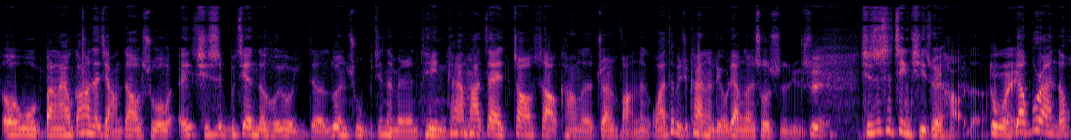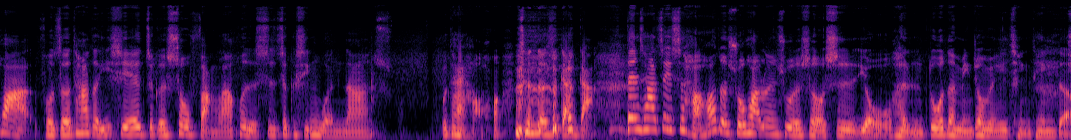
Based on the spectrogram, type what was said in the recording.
呃，我本来我刚刚在讲到说，哎，其实不见得侯友谊的论述不见得没人听。你看看他在赵少康的专访那个，我还特别去看了流量跟收视率，是其实是近期最好的。对，要不然的话，否则他的一些这个受访啦，或者是这个新闻呐、啊。不太好，真的是尴尬。但是他这次好好的说话论述的时候，是有很多的民众愿意倾听的。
